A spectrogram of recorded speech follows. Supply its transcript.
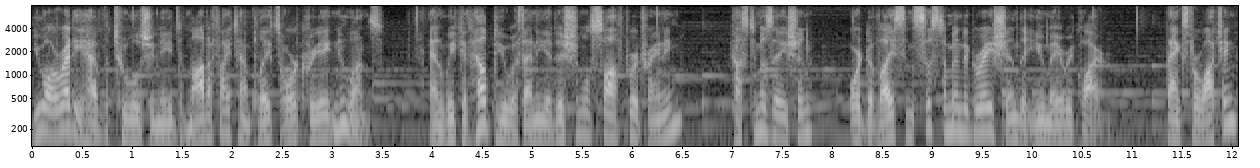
you already have the tools you need to modify templates or create new ones. And we can help you with any additional software training, customization, or device and system integration that you may require. Thanks for watching,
